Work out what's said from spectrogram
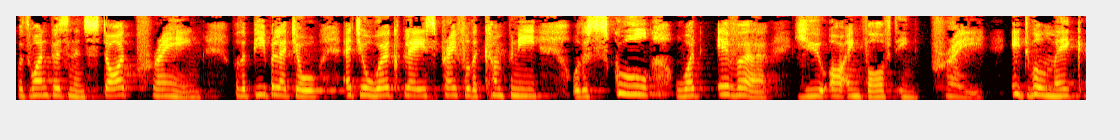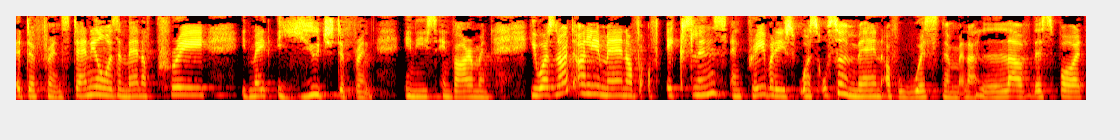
with one person and start praying for the people at your, at your workplace. Pray for the company or the school, whatever you are involved in. Pray. It will make a difference. Daniel was a man of prayer. It made a huge difference in his environment. He was not only a man of, of excellence and prayer, but he was also a man of wisdom. And I love this part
